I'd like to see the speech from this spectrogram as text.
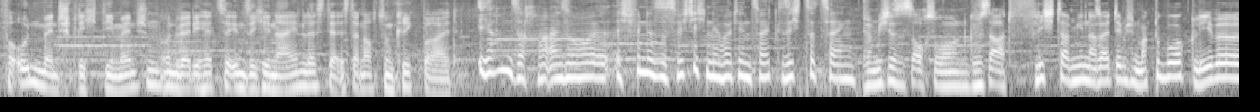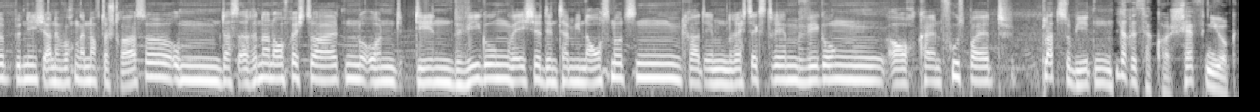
verunmenschlicht die Menschen und wer die Hetze in sich hineinlässt, der ist dann auch zum Krieg bereit. Ehrensache. Also ich finde, es ist wichtig, in der heutigen Zeit Gesicht zu zeigen. Für mich ist es auch so eine gewisse Art Pflichttermin. Seitdem ich in Magdeburg lebe, bin ich an den Wochenenden auf der Straße, um das Erinnern aufrechtzuerhalten und den Bewegungen, welche den Termin ausnutzen, gerade eben rechtsextremen Bewegungen, auch kein Fußball Platz zu bieten. Larissa Korschewniuk,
